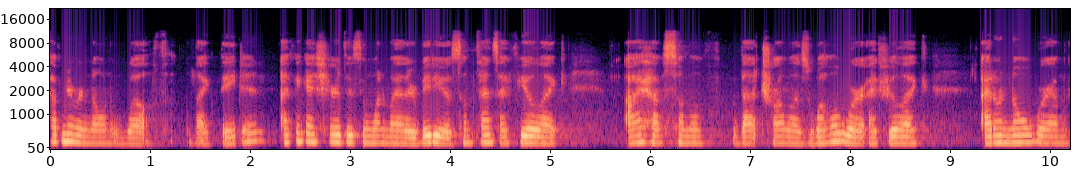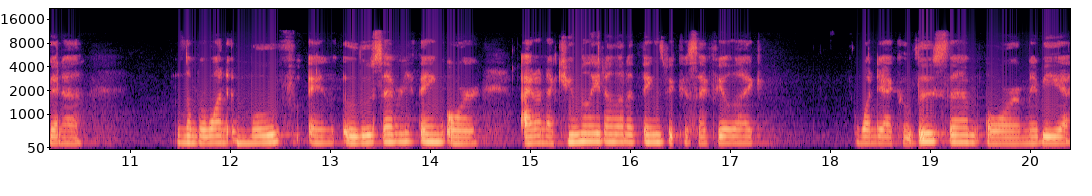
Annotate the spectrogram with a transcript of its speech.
I've never known wealth like they did. I think I shared this in one of my other videos. Sometimes I feel like I have some of that trauma as well, where I feel like I don't know where I'm gonna, number one, move and lose everything, or I don't accumulate a lot of things because I feel like one day I could lose them, or maybe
